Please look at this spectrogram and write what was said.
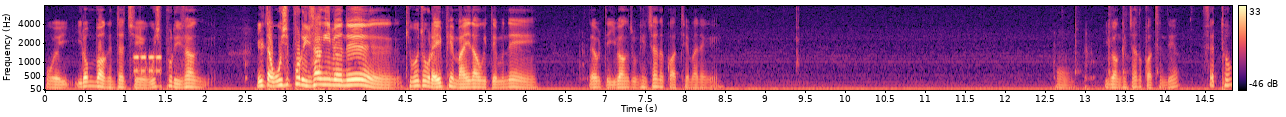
오, 야, 이- 이런 방 괜찮지. 50% 이상, 일단 50% 이상이면은, 기본적으로 APM 많이 나오기 때문에, 내가 볼 때 이 방 좀 괜찮을 것 같아, 만약에. 어, 이 방 괜찮을 것 같은데요? 세토?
